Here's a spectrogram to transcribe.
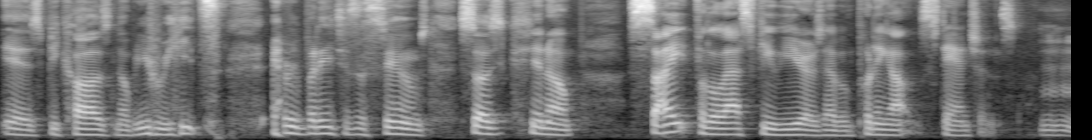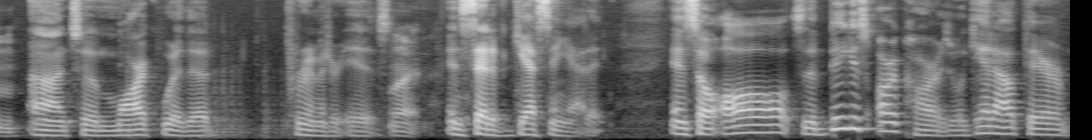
is because nobody reads, everybody just assumes. So, you know, Site for the last few years have been putting out stanchions uh, to mark where the perimeter is Right. instead of guessing at it. And so all so the biggest art cars will get out there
